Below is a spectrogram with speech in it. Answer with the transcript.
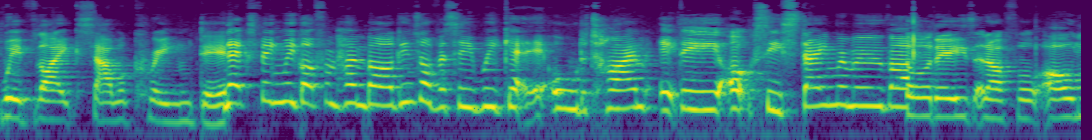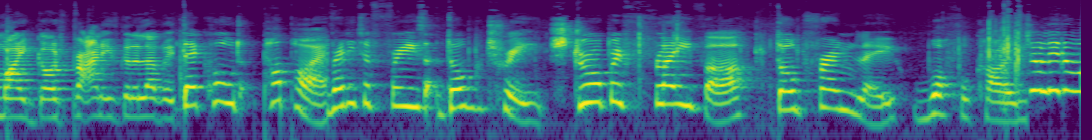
with like sour cream dip. Next thing we got from Home Bargains, obviously we get it all the time. It's the Oxy Stain Remover. Saw these and I thought, oh my god, Brownie's gonna love it. They're called Popeye. Ready to freeze dog treat. Strawberry flavour, dog friendly, waffle cone. Your little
